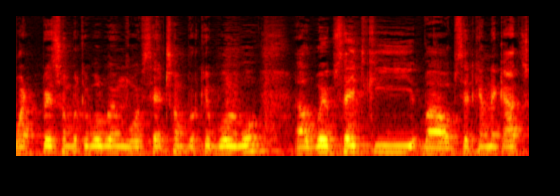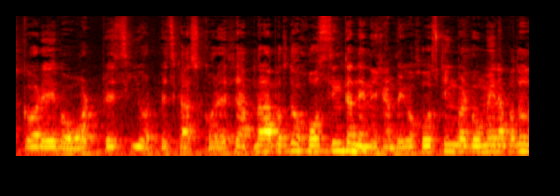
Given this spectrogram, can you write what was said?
ওয়ার্ডপ্রেস সম্পর্কে বলব এবং ওয়েবসাইট সম্পর্কে বলব। ওয়েবসাইট কি বা ওয়েবসাইট কেমনে কাজ করে বা ওয়ার্ডপ্রেস কি ওয়ার্ডপ্রেস কাজ করে, সে আপনারা আপাতত হোস্টিংটা নেন এখান থেকে। হোস্টিং বা ডোমেইন আপাতত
